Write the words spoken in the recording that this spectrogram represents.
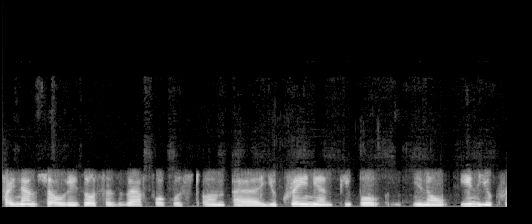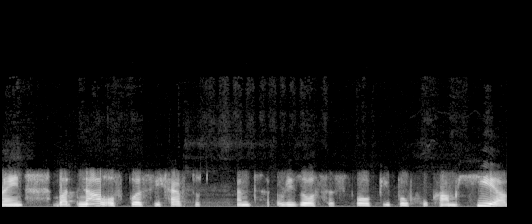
financial resources were focused on uh, Ukrainian people, you know, in Ukraine. But now, of course, we have to spend resources for people who come here.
